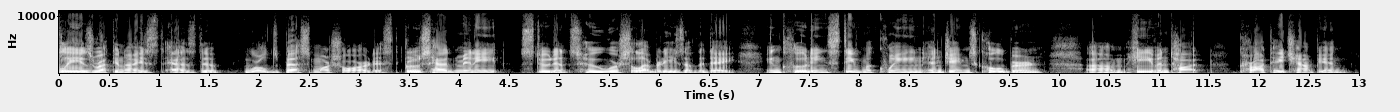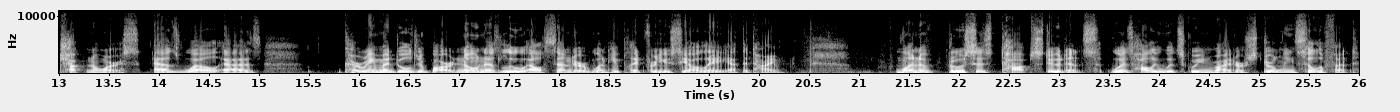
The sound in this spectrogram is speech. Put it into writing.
Lee is recognized as the world's best martial artist. Bruce had many students who were celebrities of the day, including Steve McQueen and James Coburn. Um, he even taught karate champion Chuck Norris, as well as Kareem Abdul-Jabbar, known as Lew Alcindor when he played for UCLA at the time. One of Bruce's top students was Hollywood screenwriter Sterling Silliphant.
